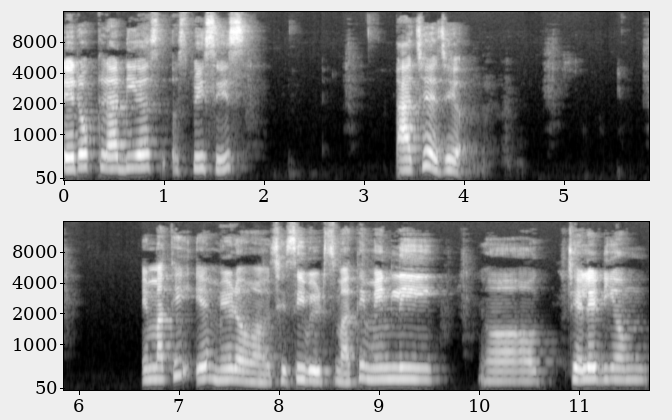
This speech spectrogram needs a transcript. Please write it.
Pterocladius species આ છે જે એમાંથી એ મેળવવામાં આવે છે સીવીડ્સમાંથી mainly Gelidium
